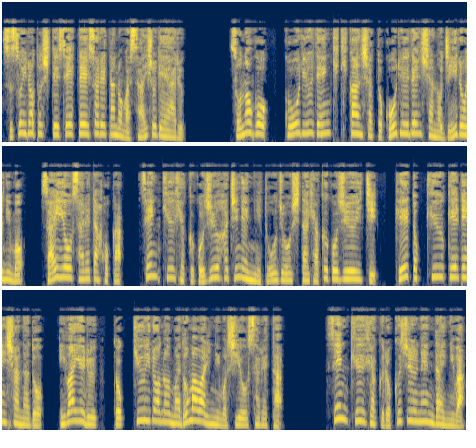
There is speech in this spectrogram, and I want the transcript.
裾色として制定されたのが最初である。その後、交流電気機関車と交流電車の G 色にも採用されたほか、1958年に登場した151系特急系電車など、いわゆる特急色の窓周りにも使用された。1960年代には、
